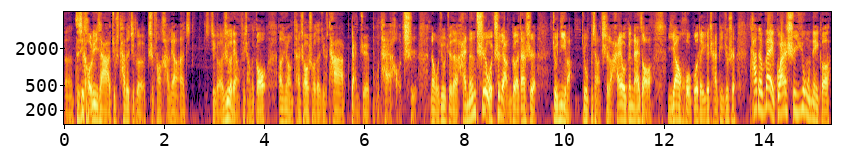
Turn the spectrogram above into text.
嗯仔细考虑一下，就是它的这个脂肪含量啊。这个热量非常的高，然后就像我们谭烧说的，就是它感觉不太好吃。那我就觉得还能吃，我吃两个，但是就腻了，就不想吃了。还有跟奶枣一样火过的一个产品，就是它的外观是用那个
